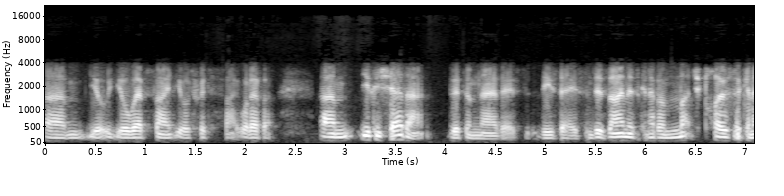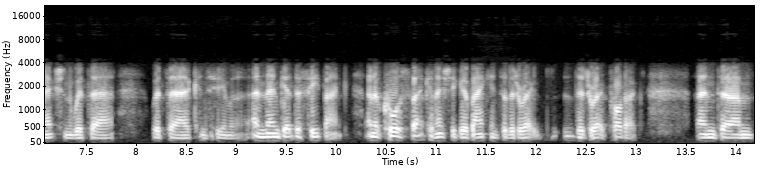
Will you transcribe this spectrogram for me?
um, your your website, your Twitter site, whatever um, you can share that with them nowadays, these days, and designers can have a much closer connection with their with their consumer, and then get the feedback. And of course, that can actually go back into the direct the direct product. And um,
